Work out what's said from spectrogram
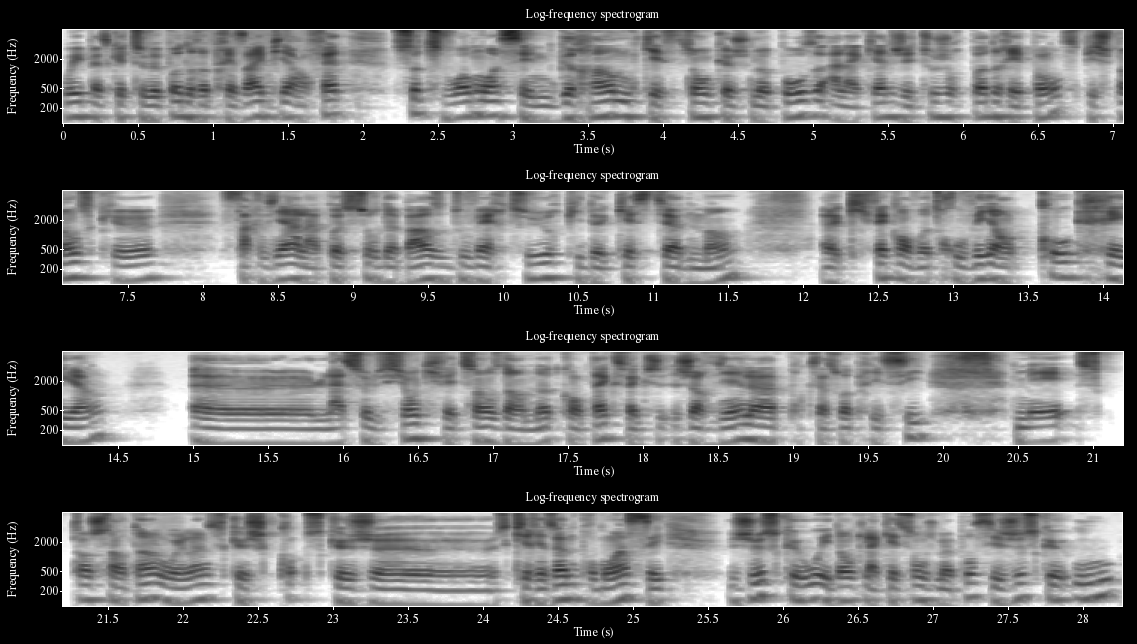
Oui, parce que tu veux pas de représailles. Puis en fait, ça, tu vois, moi, c'est une grande question que je me pose à laquelle j'ai toujours pas de réponse. Puis je pense que ça revient à la posture de base d'ouverture puis de questionnement euh, qui fait qu'on va trouver en co-créant euh, la solution qui fait du sens dans notre contexte. Fait que je, reviens là pour que ça soit précis. Mais quand je t'entends, Louis, ce ce que je, ce qui résonne pour moi, c'est jusque où, et donc la question que je me pose, c'est jusque où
